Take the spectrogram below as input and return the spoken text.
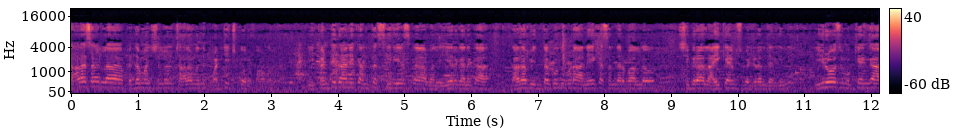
చాలాసార్లు పెద్ద మనుషులను చాలా మంది పట్టించుకోరు మామూలుగా. ఈ కంటి దానికి అంత సీరియస్గా వాళ్ళు ఇయ్యరు గనక దాదాపు ఇంతకుముందు కూడా అనేక సందర్భాల్లో శిబిరాలు ఐ క్యాంప్స్ పెట్టడం జరిగింది. ఈ రోజు ముఖ్యంగా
